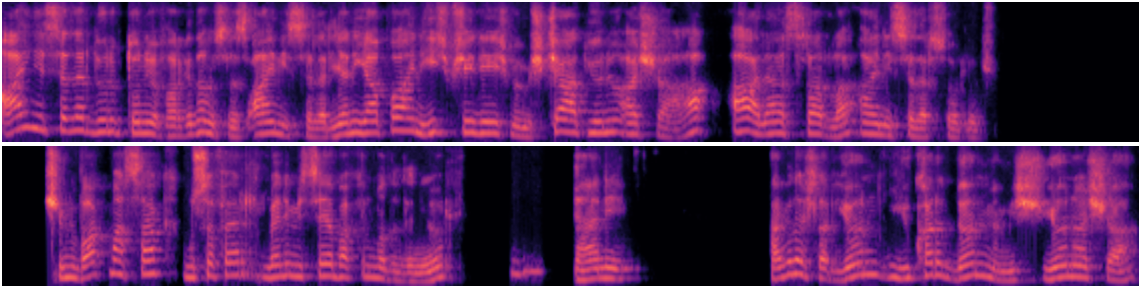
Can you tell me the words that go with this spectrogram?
aynı hisseler dönüp dönüyor farkında mısınız? Aynı hisseler. Yani yapı aynı hiçbir şey değişmemiş. Kağıt yönü aşağı. Hala ısrarla aynı hisseler soruluyor. Şimdi bakmazsak bu sefer benim hisseye bakılmadı deniyor. Yani arkadaşlar yön yukarı dönmemiş, yön aşağı.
